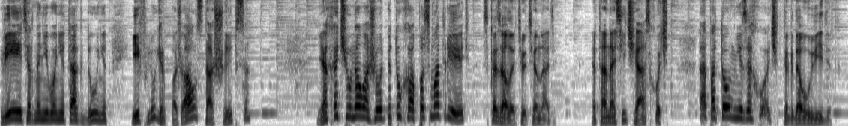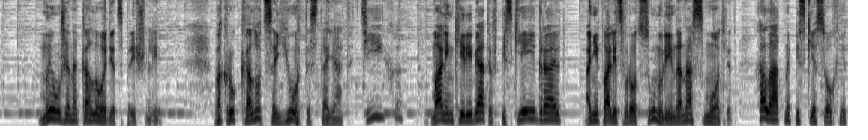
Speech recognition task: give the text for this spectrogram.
Ветер на него не так дунет, и флюгер, пожалуйста, ошибся. «Я хочу на вашего петуха посмотреть», — сказала тетя Надя. Это она сейчас хочет, а потом не захочет, когда увидит. Мы уже на колодец пришли. Вокруг колодца юрты стоят. Тихо. Маленькие ребята в песке играют. Они палец в рот сунули и на нас смотрят. Халат на песке сохнет.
